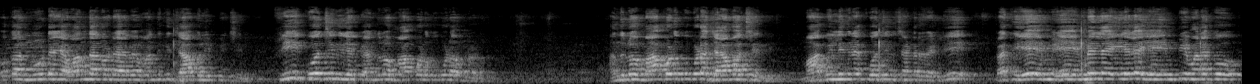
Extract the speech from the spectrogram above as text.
ఒక నూట వంద నూట యాభై మందికి జాబులు ఇప్పించింది. ఫ్రీ కోచింగ్ చెప్పి అందులో మా కొడుకు కూడా ఉన్నాడు. అందులో మా కొడుకు కూడా జాబ్ వచ్చింది. మా బిల్డింగ్నే కోచింగ్ సెంటర్ పెట్టి ప్రతి ఏ ఎం- ఏ ఎమ్మెల్యే ఇయ్యలే ఏ ఎంపీ మనకు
